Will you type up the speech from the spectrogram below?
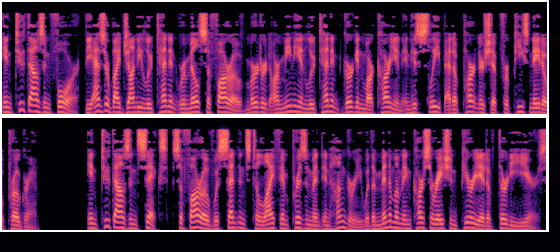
In 2004, the Azerbaijani lieutenant Ramil Safarov murdered Armenian lieutenant Gurgen Markaryan in his sleep at a Partnership for Peace NATO program. In 2006, Safarov was sentenced to life imprisonment in Hungary with a minimum incarceration period of 30 years.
